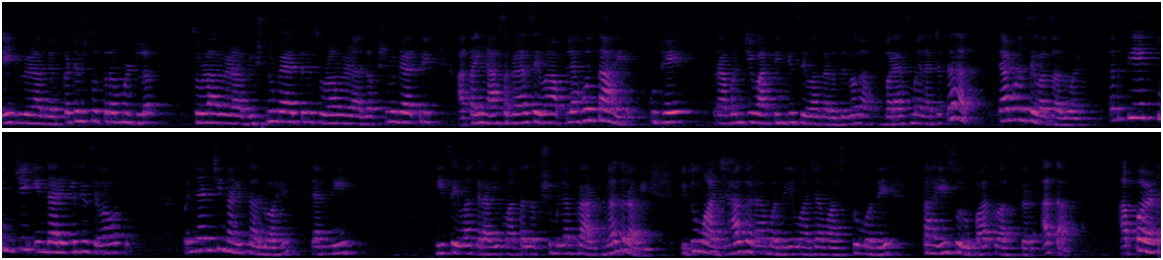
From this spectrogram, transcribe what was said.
एक वेळा व्यंकटेश स्तोत्र म्हटलं सोळा वेळा विष्णू गायत्री सोळा वेळा लक्ष्मी गायत्री आता ह्या सगळ्या सेवा आपल्या होत आहे. कुठे? तर आपण जी वातींची सेवा करतोय बघा. बऱ्याच महिलांच्या त्या त्या पण सेवा चालू आहे. तर ती एक तुमची इनडायरेक्टली ती सेवा होते. पण ज्यांची नाही चालू आहे त्यांनी ही सेवा करावी माता लक्ष्मीला प्रार्थना करावी की तू माझ्या घरामध्ये माझ्या वास्तूमध्ये स्थायी स्वरूपात वास कर. आता आपण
